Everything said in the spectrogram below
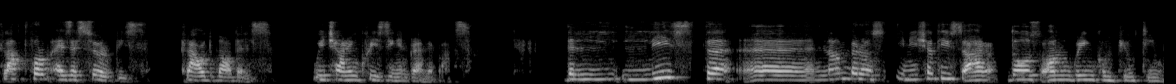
platform as a service, cloud models, which are increasing in relevance. The least uh, number of initiatives are those on green computing.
